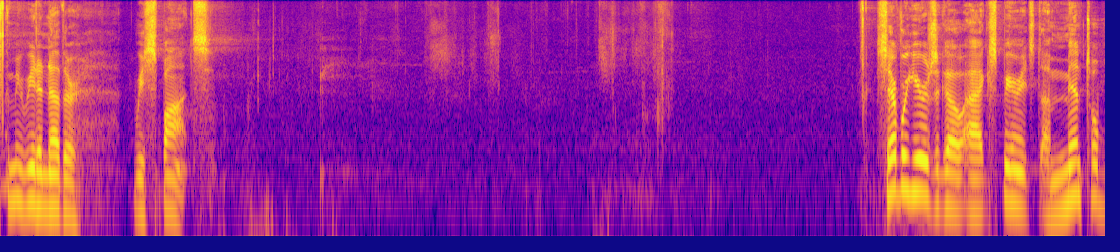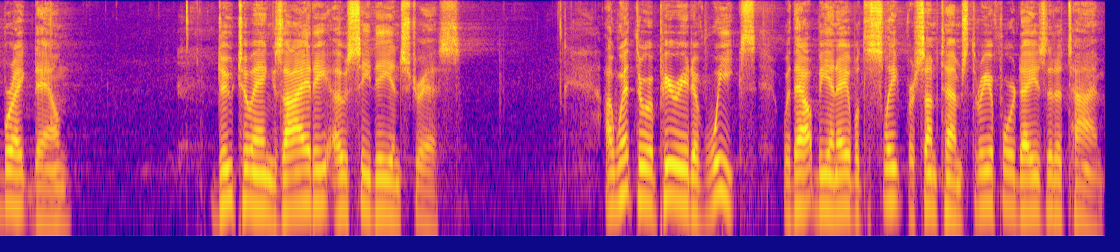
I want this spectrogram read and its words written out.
Let me read another response. Several years ago, I experienced a mental breakdown due to anxiety, OCD, and stress. I went through a period of weeks without being able to sleep for sometimes three or four days at a time.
